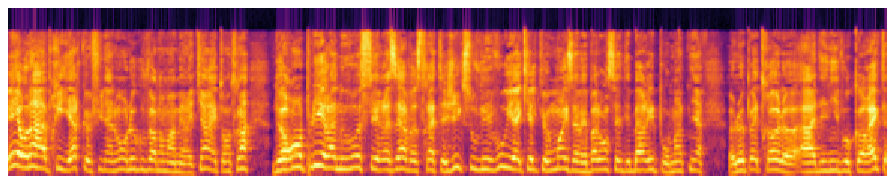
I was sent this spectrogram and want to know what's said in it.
Et on a appris hier que finalement le gouvernement américain est en train de remplir à nouveau ses réserves stratégiques Souvenez-vous, il y a quelques mois, ils avaient balancé des barils pour maintenir euh, le pétrole euh, à des niveaux corrects.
